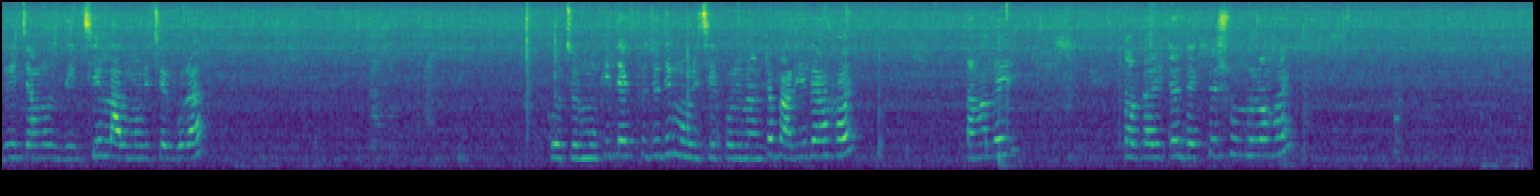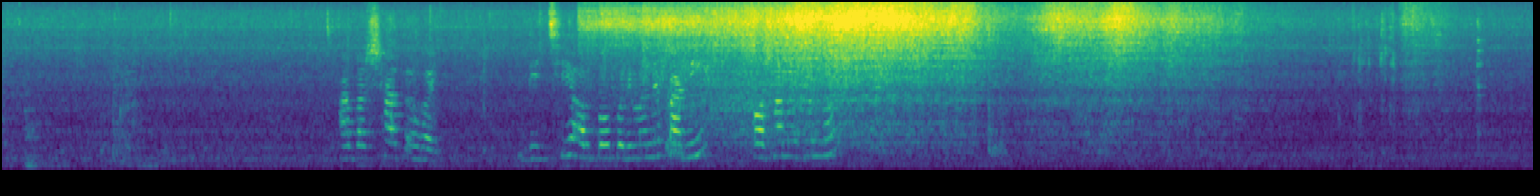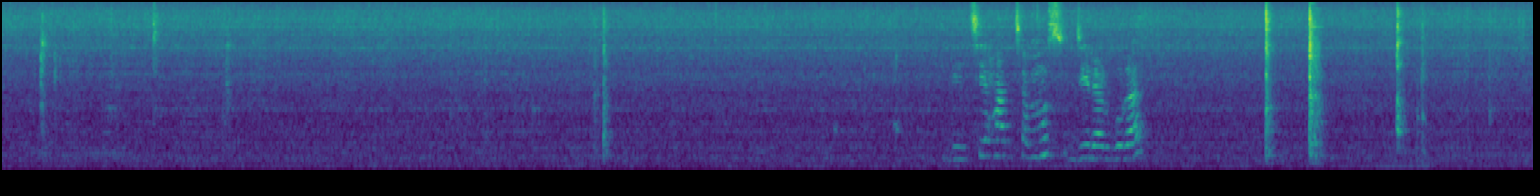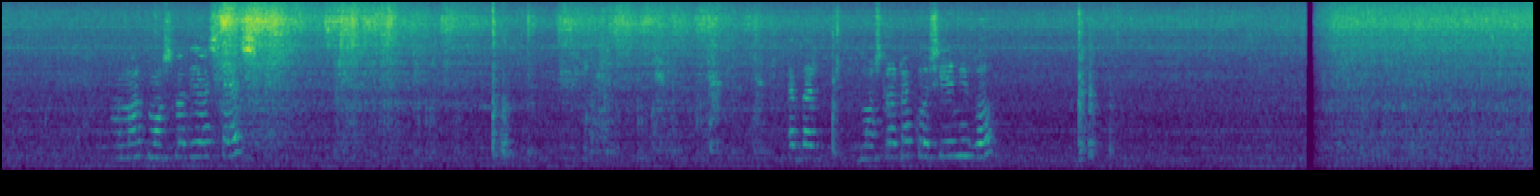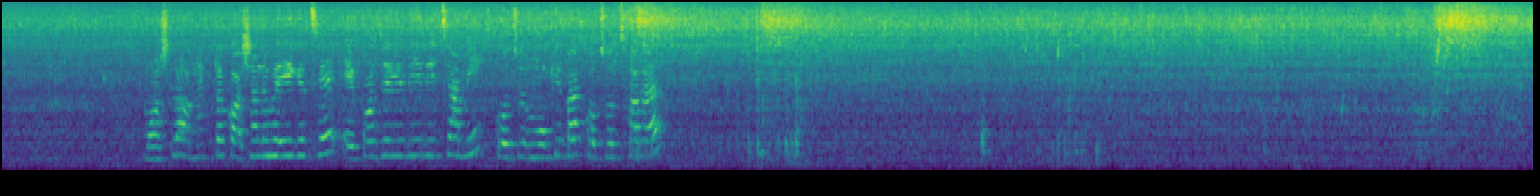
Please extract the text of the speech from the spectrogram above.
দুই চামচ দিচ্ছি লাল মরিচের গুঁড়া। কচুর মুখিতে একটু যদি মরিচের পরিমাণটা বাড়িয়ে দেওয়া হয়, তাহলে তরকারিটা দেখতে সুন্দরও হয়। আবার স্বাদও হয়। দিচ্ছি অল্প পরিমাণে পানি কষানোর জন্য। দিচ্ছি হাফ চামচ জিরার গুঁড়া। আমার মশলা দেওয়া শেষ। এবার মশলাটা কষিয়ে নিব। মশলা অনেকটা কষানো হয়ে গেছে। এ পর্যায়ে দিয়ে দিচ্ছি আমি কচুর মুখি বা কচুর ছড়া।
